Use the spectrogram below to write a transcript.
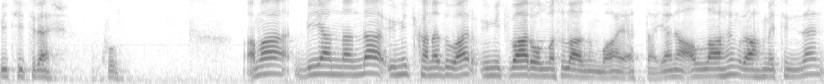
bir titrer kul. Ama bir yandan da ümit kanadı var. Ümit var olması lazım bu hayatta. Yani Allah'ın rahmetinden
